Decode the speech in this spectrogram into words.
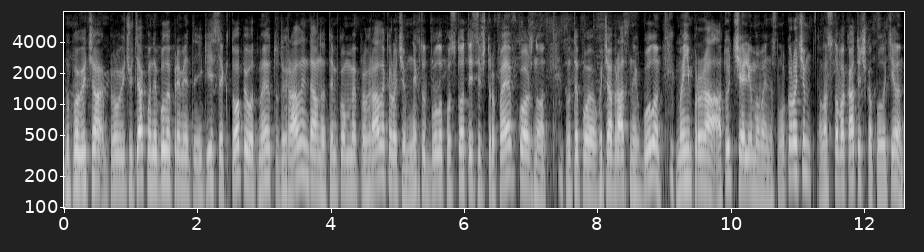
Ну, по, відча... по відчуттях вони були прям якісь як топи. От ми тут грали недавно, тим, кому ми програли, коротше, в них тут було по 100 тисяч трофеїв кожного. Ну, типу, хоча б раз в них було, ми їм програли, а тут челі ми винесли. Ну, коротше, ластова каточка, полетіли.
